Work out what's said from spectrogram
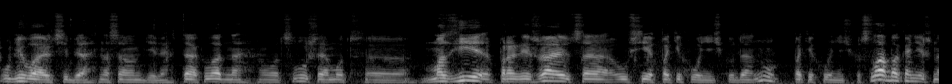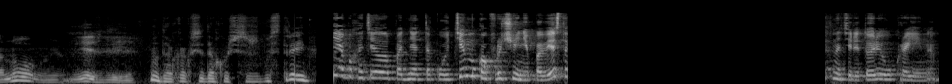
убивают себя на самом деле. Так, ладно, вот слушаем, вот э, мозги прорежаются у всех потихонечку, да, ну, потихонечку. Слабо, конечно, но есть двиги. Ну да, как всегда, хочется же быстрее. Я бы хотела поднять такую тему, как вручение повесток на территории Украины.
